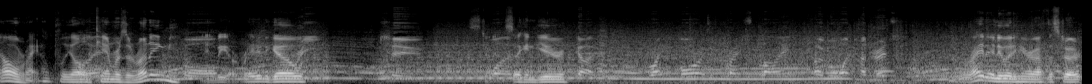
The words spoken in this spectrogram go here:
Alright, hopefully all the cameras are running, and we are ready to go. Start second gear. Right four at the crest line, over 100. Right into it here off the start.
